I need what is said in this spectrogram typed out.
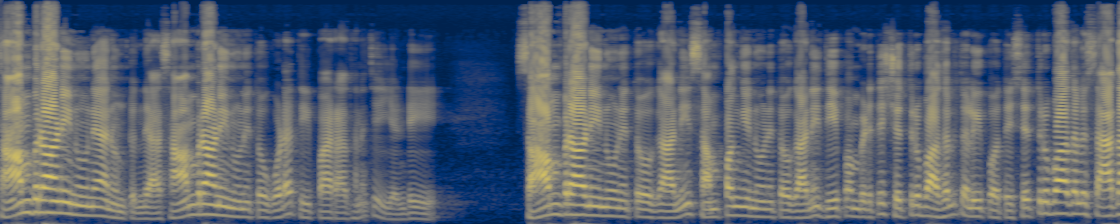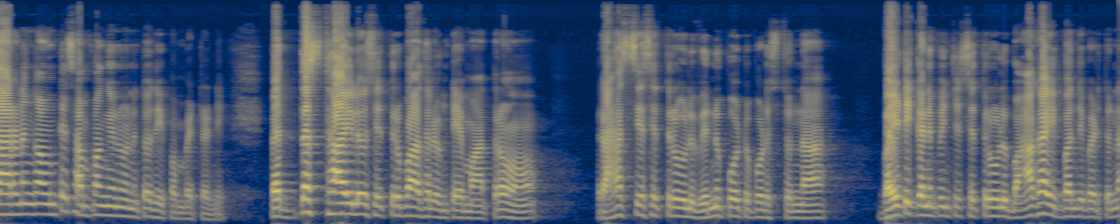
సాంబ్రాణి నూనె అని ఉంటుంది. ఆ సాంబ్రాణి నూనెతో కూడా దీపారాధన చెయ్యండి. సాంబ్రాణి నూనెతో కానీ సంపంగి నూనెతో కానీ దీపం పెడితే శత్రుబాధలు తొలగిపోతాయి. శత్రుబాధలు సాధారణంగా ఉంటే సంపంగి నూనెతో దీపం పెట్టండి. పెద్ద స్థాయిలో శత్రుబాధలు ఉంటే మాత్రం రహస్య శత్రువులు వెన్నుపోటు పొడుస్తున్నా బయటికి కనిపించే శత్రువులు బాగా ఇబ్బంది పెడుతున్న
